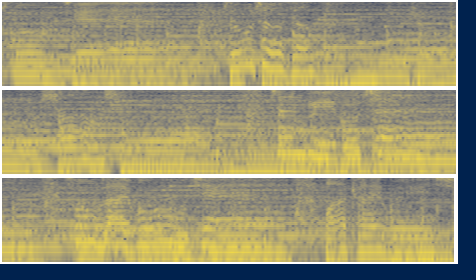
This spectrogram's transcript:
终结，就这样忍如霜雪，真与不真，从来无解，花开为谢。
